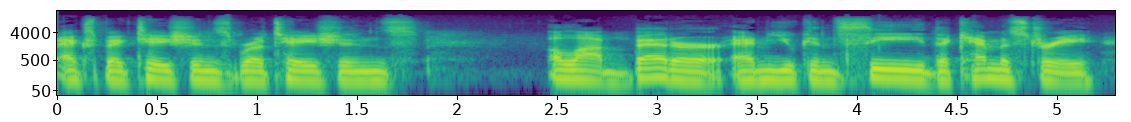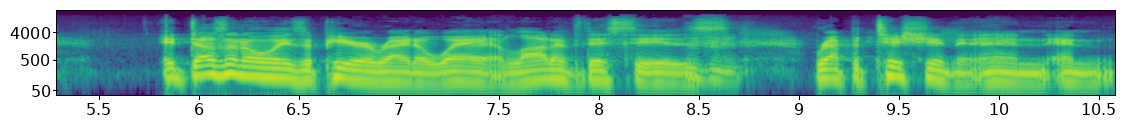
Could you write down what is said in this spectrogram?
expectations, rotations a lot better. And you can see the chemistry. It doesn't always appear right away. A lot of this is mm-hmm. repetition and, and,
